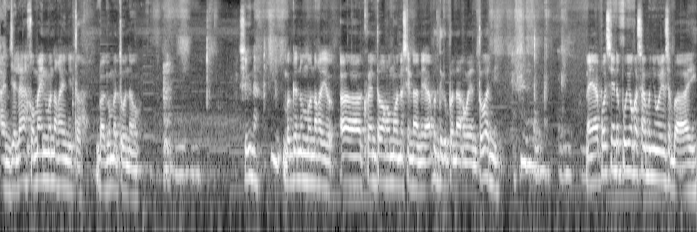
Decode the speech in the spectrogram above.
Angela, kumain muna kayo nito bago matunaw. Sige na, magano muna kayo. Ah, kwento ako muna si Nanay Apple, di ko pa nakakwentuhan eh. Nanay Apple, sino po yung kasama niyo ngayon sa bahay?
